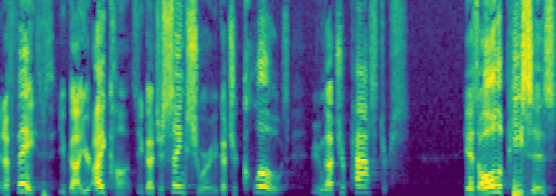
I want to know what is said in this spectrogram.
in a faith. You've got your icons, you've got your sanctuary, you've got your clothes, you've even got your pastors. He has all the pieces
